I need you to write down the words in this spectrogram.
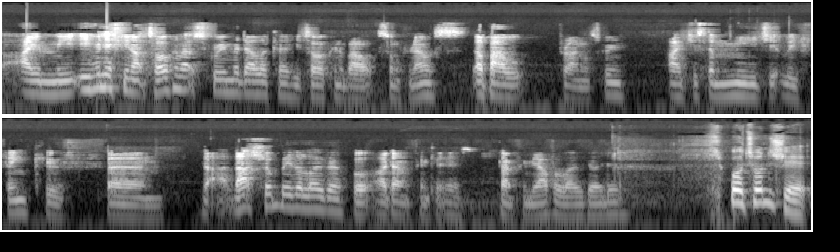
I mean, even if you're not talking about Screamadelica, you're talking about something else about Primal Scream. I just immediately think of um, that. That should be the logo, but I don't think it is. I don't think they have a logo, do Well, to honest you,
